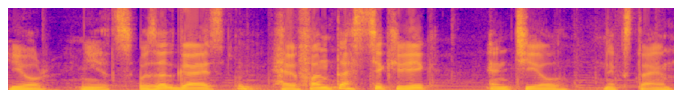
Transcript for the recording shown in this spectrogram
your needs. With that guys, have a fantastic week until next time.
